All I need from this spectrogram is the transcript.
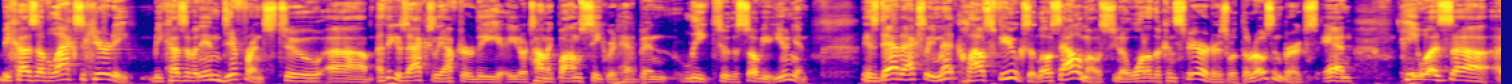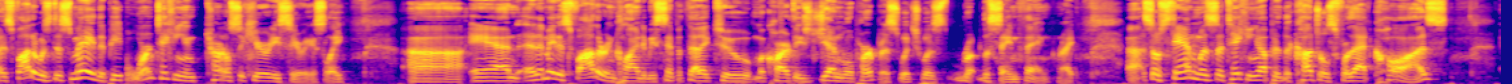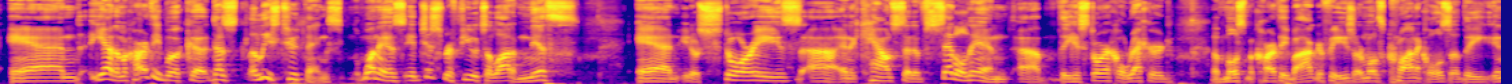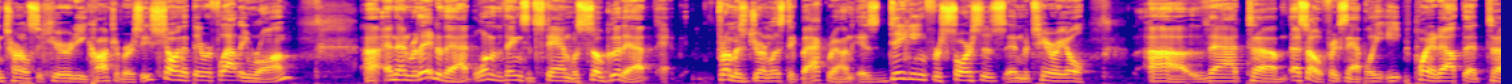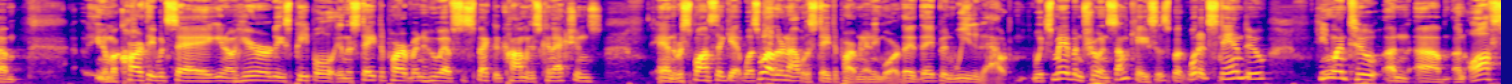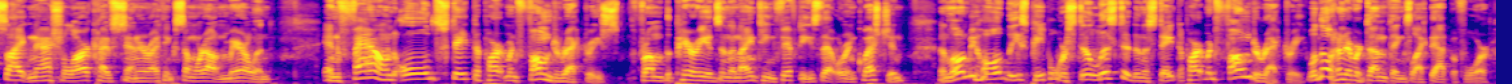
because of lax security, because of an indifference to. Uh, I think it was actually after the you know atomic bomb secret had been leaked to the Soviet Union. His dad actually met Klaus Fuchs at Los Alamos, you know, one of the conspirators with the Rosenbergs, and he was. Uh, his father was dismayed that people weren't taking internal security seriously. Uh, and, and it made his father inclined to be sympathetic to McCarthy's general purpose, which was r- the same thing, right? Uh, so Stan was uh, taking up the cudgels for that cause. And yeah, the McCarthy book uh, does at least two things. One is it just refutes a lot of myths and you know stories uh, and accounts that have settled in uh, the historical record of most McCarthy biographies or most chronicles of the internal security controversies, showing that they were flatly wrong. Uh, and then related to that, one of the things that Stan was so good at from his journalistic background is digging for sources and material uh, that uh, so for example he, he pointed out that um, you know McCarthy would say you know here are these people in the State Department who have suspected communist connections. And the response they get was well they're not with the State Department anymore. They, they've been weeded out which may have been true in some cases. But what did Stan do? He went to an, um, an off-site National Archives Center I think somewhere out in Maryland and found old State Department phone directories from the periods in the 1950s that were in question. And lo and behold, these people were still listed in the State Department phone directory. Well, no one had ever done things like that before.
